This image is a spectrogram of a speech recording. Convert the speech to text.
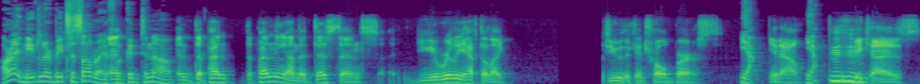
all right, needler beats assault rifle. And- Good to know. And depend depending on the distance, you really have to like do the controlled burst. Yeah. You know. Yeah. Mhm. Because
